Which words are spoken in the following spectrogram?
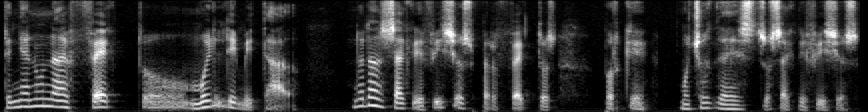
tenían un efecto muy limitado. No eran sacrificios perfectos, porque muchos de estos sacrificios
